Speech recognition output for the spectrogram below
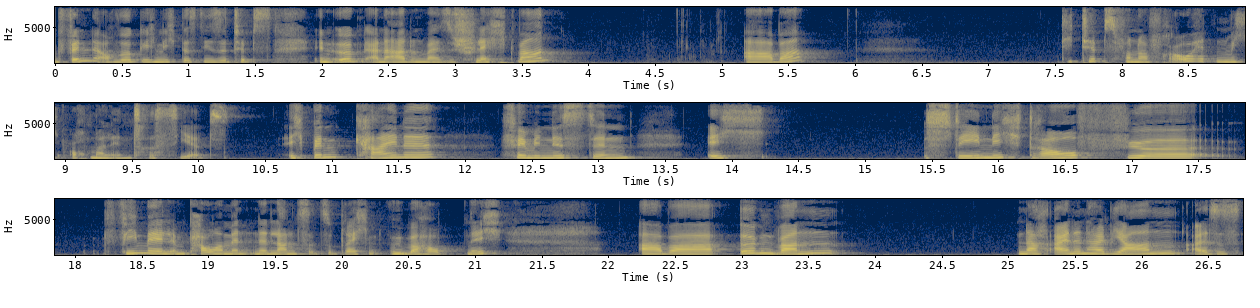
finde auch wirklich nicht, dass diese Tipps in irgendeiner Art und Weise schlecht waren. Aber die Tipps von einer Frau hätten mich auch mal interessiert. Ich bin keine Feministin. Ich stehe nicht drauf, für Female Empowerment eine Lanze zu brechen. Überhaupt nicht. Aber irgendwann, nach eineinhalb Jahren, als es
